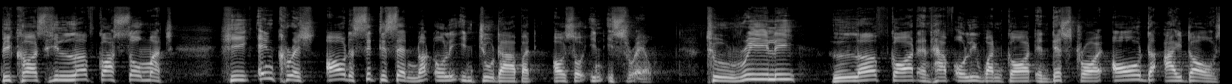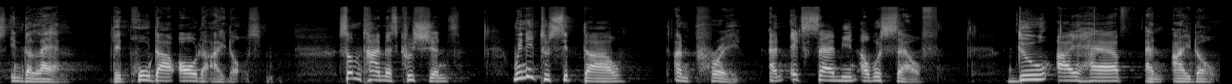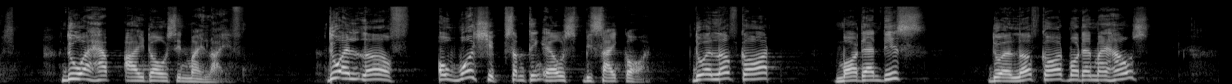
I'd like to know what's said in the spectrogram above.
because he loved God so much. He encouraged all the citizens, not only in Judah, but also in Israel, to really love God and have only one God and destroy all the idols in the land. They pulled down all the idols. Sometimes, as Christians, we need to sit down and pray and examine ourselves. Do I have an idol? Do I have idols in my life? Do I love or worship something else beside God? Do I love God more than this? Do I love God more than my house?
